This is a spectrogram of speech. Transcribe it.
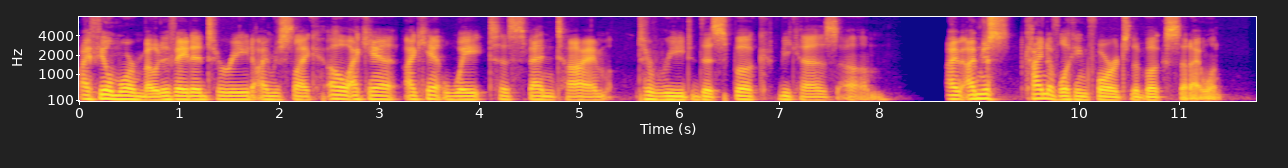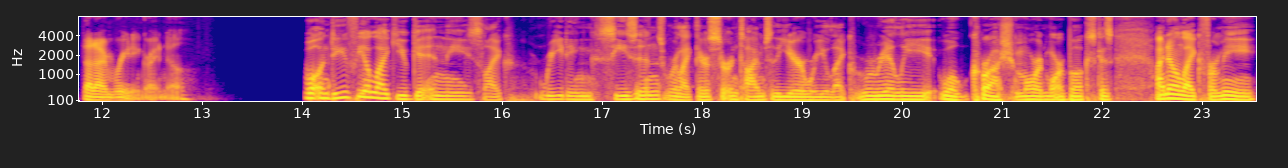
I feel more motivated to read. I'm just like, oh, I can't I can't wait to spend time to read this book because um I, I'm just kind of looking forward to the books that I want that I'm reading right now. Well, and do you feel like you get in these like reading seasons where like there's certain times of the year where you like really will crush more and more books? Because I know like for me,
